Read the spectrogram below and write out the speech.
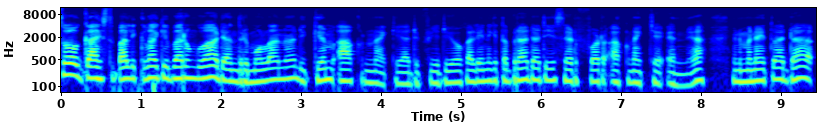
So guys, balik lagi bareng gua ada Andre Maulana di game Arknight ya. Di video kali ini kita berada di server Arknight CN ya. Yang di mana itu ada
